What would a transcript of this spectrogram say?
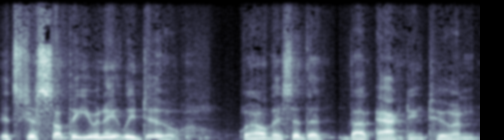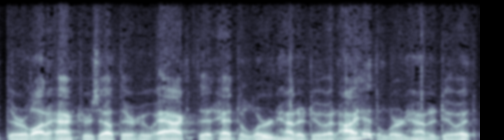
It's just something you innately do. Well, they said that about acting too, and there are a lot of actors out there who act that had to learn how to do it. I had to learn how to do it.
